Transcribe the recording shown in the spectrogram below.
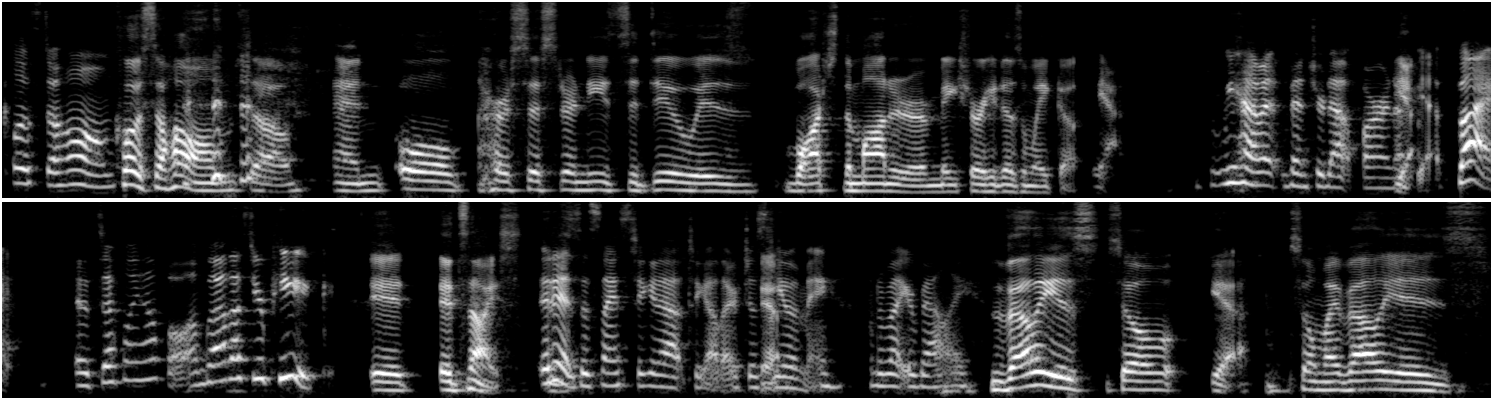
close to home. close to home so and all her sister needs to do is watch the monitor and make sure he doesn't wake up Yeah, We haven't ventured out far enough Yeah. yet, but it's definitely helpful. I'm glad that's your peak. it it's nice It It's- is. It's nice to get out together, just Yeah. you and me. What about your valley? The valley is so yeah. So my valley is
